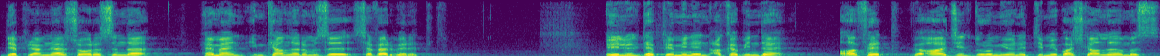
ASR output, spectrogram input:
depremler sonrasında hemen imkanlarımızı seferber ettik. Eylül depreminin akabinde Afet ve Acil Durum Yönetimi Başkanlığımız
